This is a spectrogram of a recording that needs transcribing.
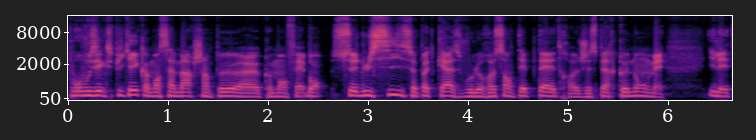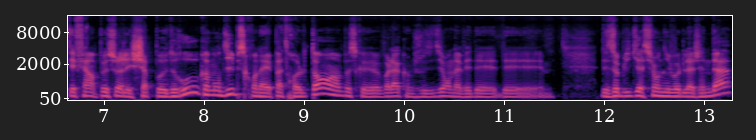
pour vous expliquer comment ça marche un peu, euh, comment on fait. Bon, celui-ci, ce podcast, vous le ressentez peut-être, euh, j'espère que non, mais il a été fait un peu sur les chapeaux de roue, comme on dit, parce qu'on n'avait pas trop le temps, hein, parce que voilà, comme je vous ai dit, on avait des, des, des obligations au niveau de l'agenda,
